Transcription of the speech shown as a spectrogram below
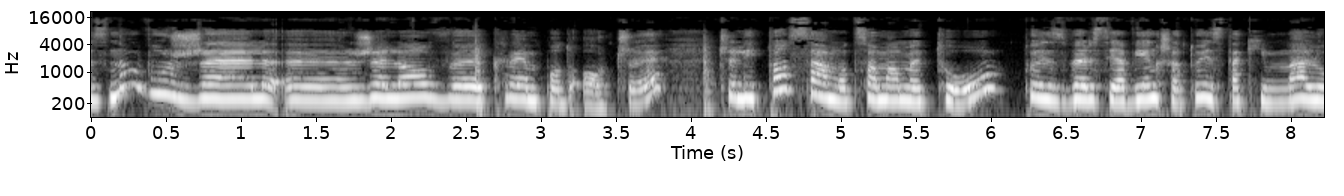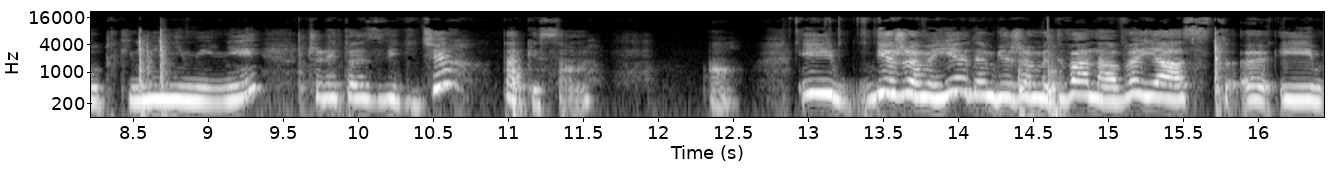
znowu żel, y, żelowy krem pod oczy, czyli to samo, co mamy tu. Tu jest wersja większa, tu jest taki malutki, mini, mini, czyli to jest, widzicie? Taki sam. O. I bierzemy jeden, bierzemy dwa na wyjazd i,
